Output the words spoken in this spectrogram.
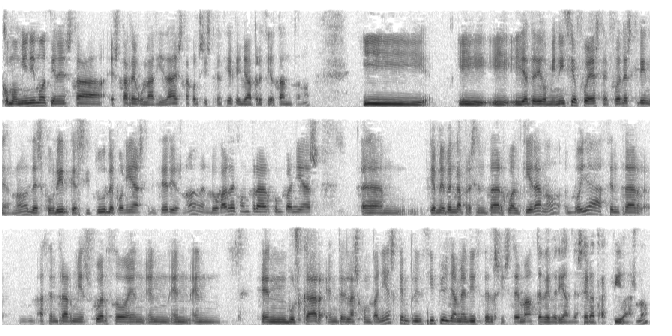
como mínimo tiene esta, esta regularidad, esta consistencia que yo aprecio tanto, ¿no? Y, y, ya te digo, mi inicio fue este, fue el screener, ¿no? Descubrir que si tú le ponías criterios, ¿no? En lugar de comprar compañías em, que me venga a presentar cualquiera, ¿no? Voy a centrar, a centrar mi esfuerzo en, en, en en buscar entre las compañías que en principio ya me dice el sistema que deberían de ser atractivas, ¿no?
